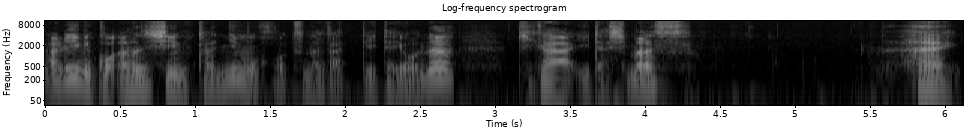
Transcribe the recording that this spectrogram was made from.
ある意味こう安心感にもこうつながっていたような気がいたします。はい。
